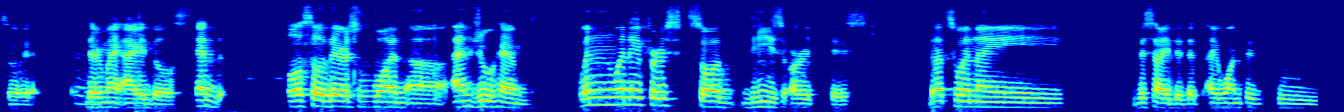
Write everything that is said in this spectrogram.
So yeah, they're my idols. And also there's one uh, Andrew Hem. When when I first saw these artists, that's when I decided that I wanted to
